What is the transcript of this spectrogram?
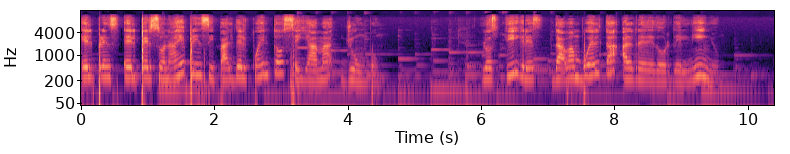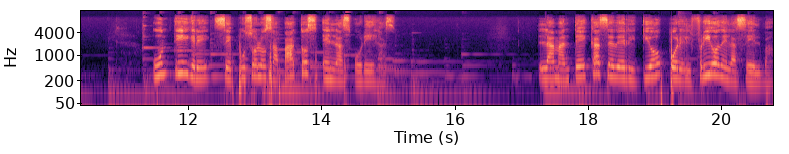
El, personaje principal del cuento se llama Jumbo. Los tigres daban vuelta alrededor del niño. Un tigre se puso los zapatos en las orejas. La manteca se derritió por el frío de la selva.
